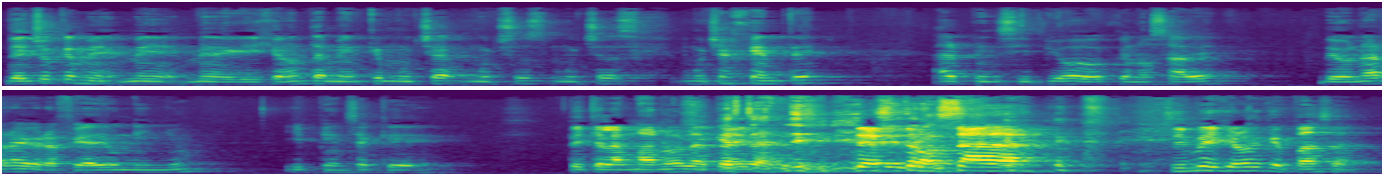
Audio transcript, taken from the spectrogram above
De hecho que me, me, me dijeron también que mucha, muchos, muchas, mucha gente al principio que no sabe ve una radiografía de un niño y piensa que, de que la mano la trae destrozada. Sí me dijeron que pasa.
